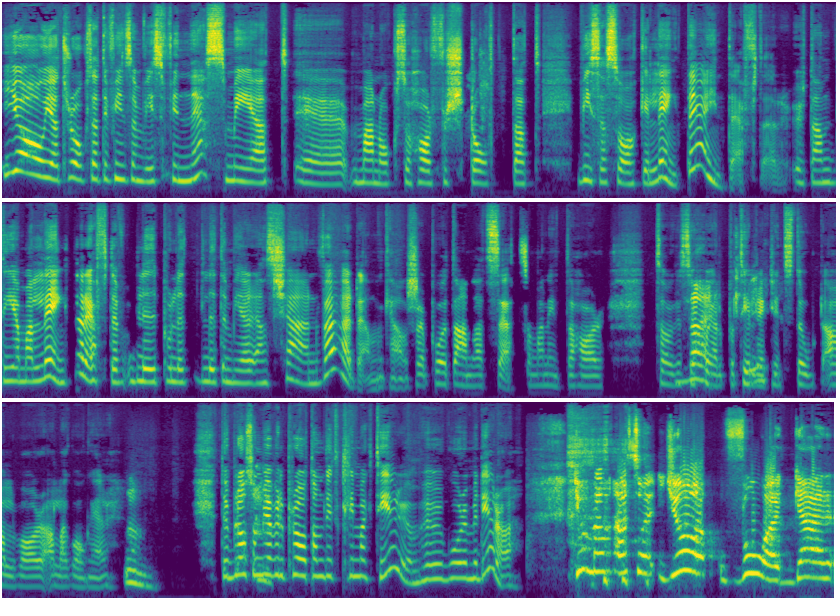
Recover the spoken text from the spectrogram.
Ja, och jag tror också att det finns en viss finess med att eh, man också har förstått att vissa saker längtar jag inte efter. Utan det man längtar efter blir på lite, lite mer ens kärnvärden kanske på ett annat sätt som man inte har tagit sig Verkligen. själv på tillräckligt stort allvar alla gånger. Mm. Du Blossom, jag mm. vill prata om ditt klimakterium. Hur går det med det då? Jo, men alltså jag vågar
